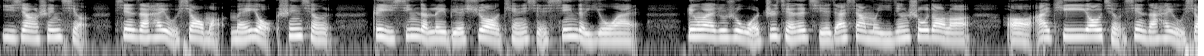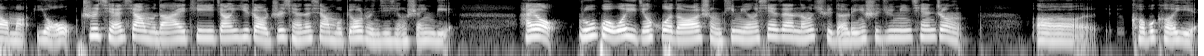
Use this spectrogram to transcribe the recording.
意向申请，现在还有效吗？没有，申请这一新的类别需要填写新的 UI。另外就是我之前的企业家项目已经收到了。呃，ITE 邀请现在还有效吗？有，之前项目的 IT 将依照之前的项目标准进行审理。还有，如果我已经获得省提名，现在能取得临时居民签证，呃，可不可以？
